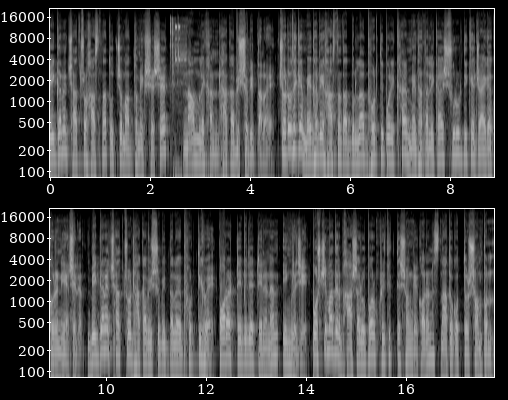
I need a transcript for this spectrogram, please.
বিজ্ঞানের ছাত্র হাসনাত উচ্চ মাধ্যমিক শেষে নাম লেখান ঢাকা বিশ্ববিদ্যালয়ে। ছোট থেকে মেধাবী হাসনাত আবদুল্লাহ ভর্তি পরীক্ষায় মেধা তালিকায় শুরুর দিকে জায়গা করে নিয়েছিলেন। বিজ্ঞানের ছাত্র ঢাকা বিশ্ববিদ্যালয়ে ভর্তি হয়ে পড়ার টেবিলে টেনে নেন ইংরেজি। পশ্চিমাদের ভাষার উপর কৃতিত্বের সঙ্গে করেন স্নাতকোত্তর সম্পন্ন।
